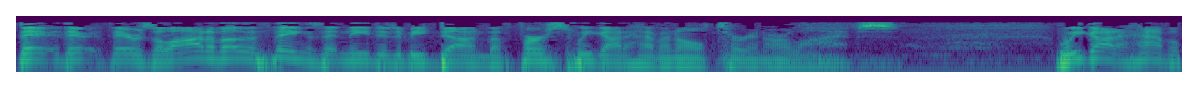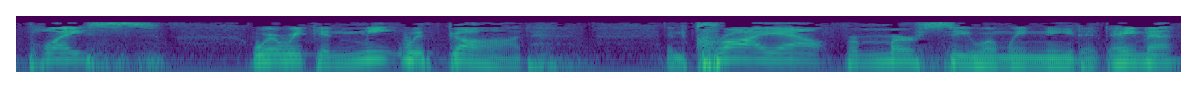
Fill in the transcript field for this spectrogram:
There, there, there's a lot of other things that needed to be done, but first we got to have an altar in our lives. We got to have a place where we can meet with God and cry out for mercy when we need it. Amen.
